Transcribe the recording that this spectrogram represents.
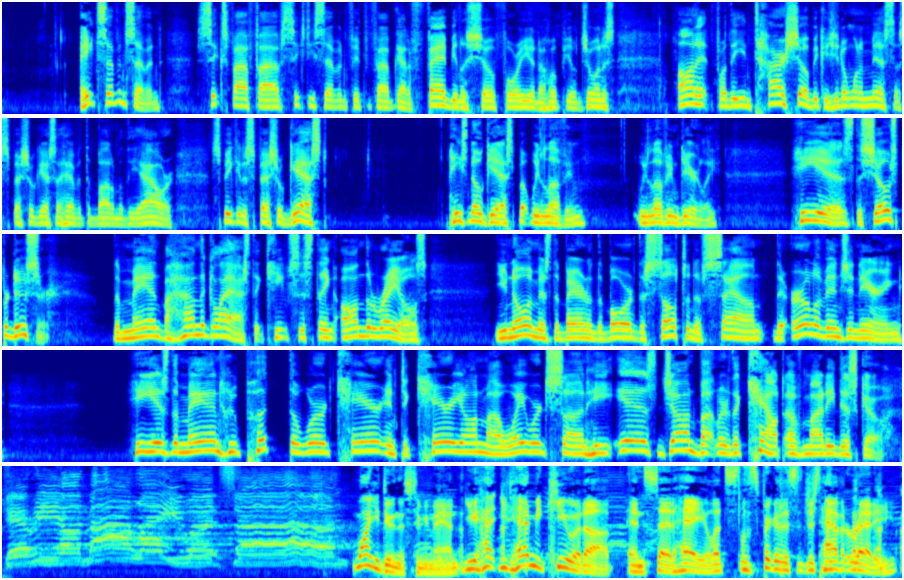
877 655 6755. Got a fabulous show for you, and I hope you'll join us on it for the entire show because you don't want to miss a special guest I have at the bottom of the hour. Speaking of special guest, he's no guest, but we love him. We love him dearly. He is the show's producer, the man behind the glass that keeps this thing on the rails you know him as the Baron of the Board, the Sultan of Sound, the Earl of Engineering. He is the man who put the word care into Carry On My Wayward Son. He is John Butler, the Count of Mighty Disco. Why are you doing this to me, man? You had you had me cue it up and said, "Hey, let's let's figure this. Just have it ready."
